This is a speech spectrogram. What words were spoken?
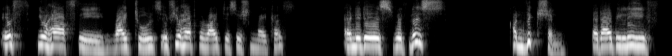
if you have the right tools, if you have the right decision makers. And it is with this conviction that I believe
